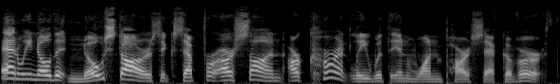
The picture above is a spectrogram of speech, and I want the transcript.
And we know that no stars except for our sun are currently within one parsec of Earth.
